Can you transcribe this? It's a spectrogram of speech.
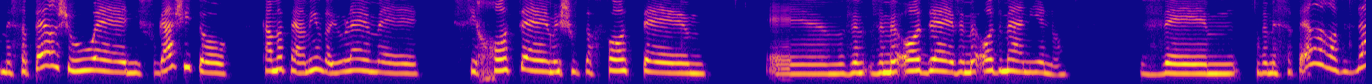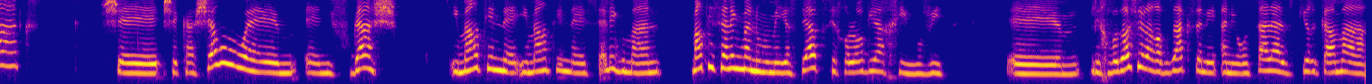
מספר שהוא נפגש איתו כמה פעמים והיו להם שיחות משותפות ומאוד, ומאוד מעניינות. ו, ומספר הרב זקס ש, שכאשר הוא נפגש עם מרטין, עם מרטין סליגמן, מרטין סליגמן הוא ממייסדי הפסיכולוגיה החיובית. לכבודו של הרב זקס אני, אני רוצה להזכיר כמה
